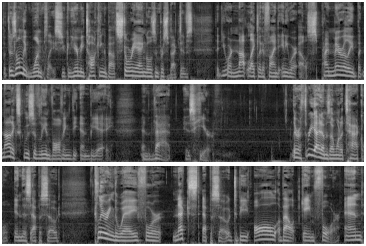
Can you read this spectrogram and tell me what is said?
But there's only one place you can hear me talking about story angles and perspectives that you are not likely to find anywhere else, primarily but not exclusively involving the NBA. And that is here. There are three items I want to tackle in this episode, clearing the way for next episode to be all about Game 4. And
